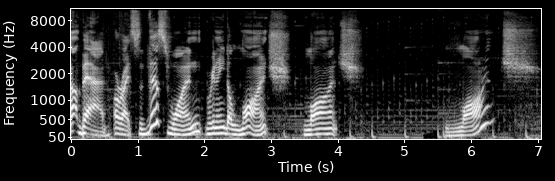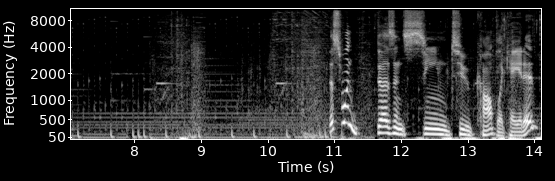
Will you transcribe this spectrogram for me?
Not bad. All right, so this one, we're gonna need to launch, launch, launch. This one doesn't seem too complicated.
